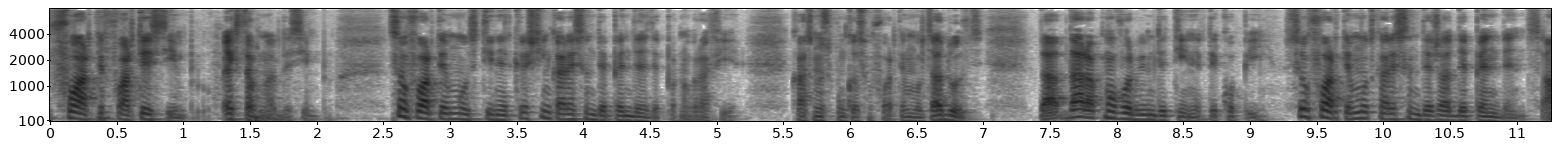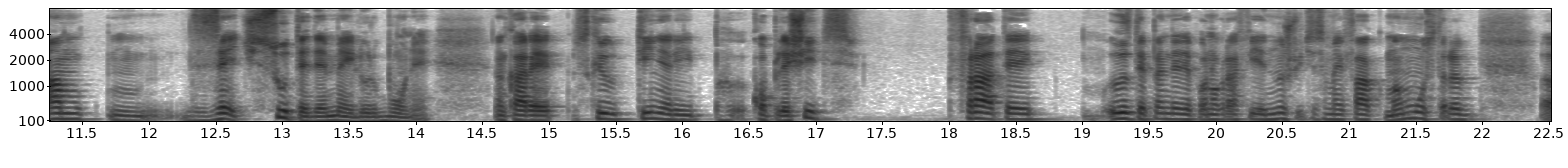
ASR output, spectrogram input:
foarte, foarte simplu, extraordinar de simplu. Sunt foarte mulți tineri creștini care sunt dependenți de pornografie, ca să nu spun că sunt foarte mulți adulți. Dar, dar acum vorbim de tineri, de copii. Sunt foarte mulți care sunt deja dependenți. Am mm, zeci, sute de mail-uri bune în care scriu tinerii copleșiți, frate, îți depende de pornografie, nu știu ce să mai fac, mă mustră uh,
